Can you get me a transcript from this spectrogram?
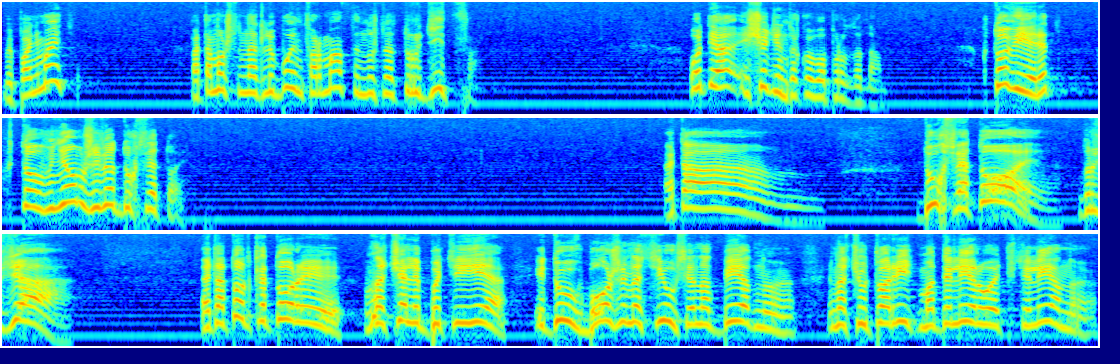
Вы понимаете? Потому что над любой информацией нужно трудиться. Вот я еще один такой вопрос задам. Кто верит, что в нем живет Дух Святой? Это Дух Святой, друзья. Это тот, который в начале бытия и Дух Божий носился над бедную и начал творить, моделировать Вселенную,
